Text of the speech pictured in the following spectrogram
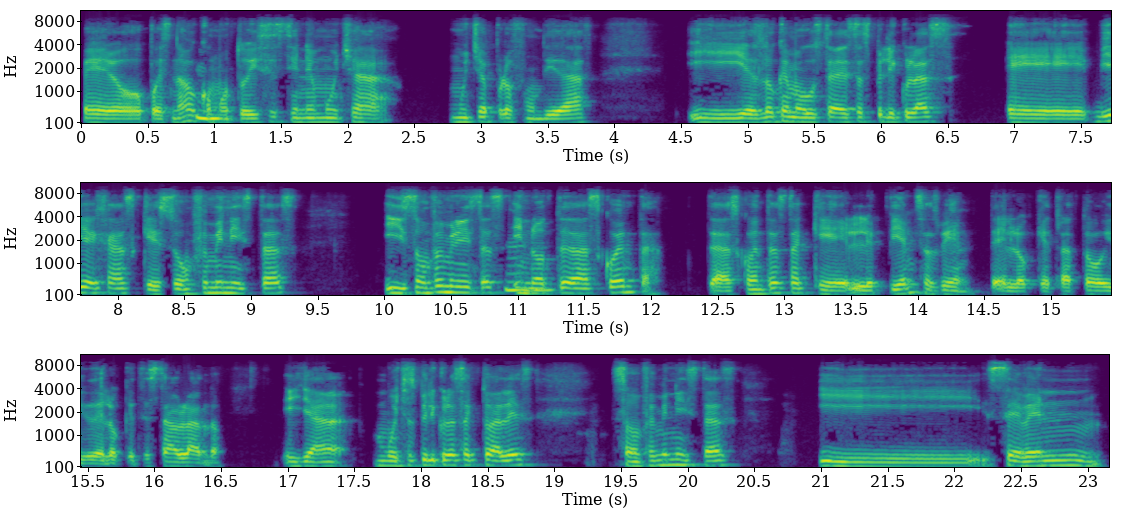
Pero pues no, como tú dices, tiene mucha, mucha profundidad. Y es lo que me gusta de estas películas eh, viejas que son feministas y son feministas y no te das cuenta. Te das cuenta hasta que le piensas bien de lo que trató y de lo que te está hablando. Y ya muchas películas actuales son feministas y se ven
